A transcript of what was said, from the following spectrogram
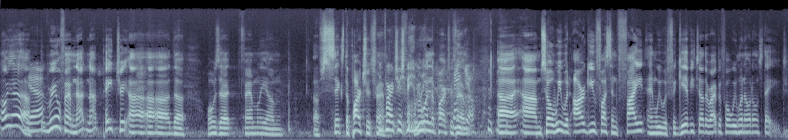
oh yeah, Yeah? The real family, not not patriot. Uh, uh, uh, the what was that family? Um, of six, the Partridge family. Partridge family. We weren't the Partridge Thank family. you. uh, um, so we would argue, fuss, and fight, and we would forgive each other right before we went out on stage.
